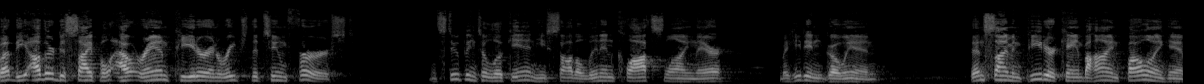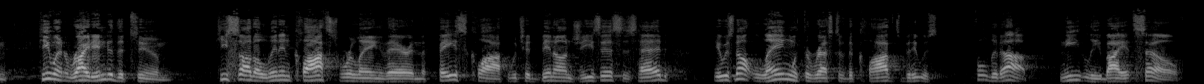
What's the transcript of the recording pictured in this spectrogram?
But the other disciple outran Peter and reached the tomb first. And stooping to look in, he saw the linen cloths lying there, but he didn't go in. Then Simon Peter came behind, following him. He went right into the tomb. He saw the linen cloths were laying there, and the face cloth which had been on Jesus' his head. It was not laying with the rest of the cloths, but it was folded up neatly by itself.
